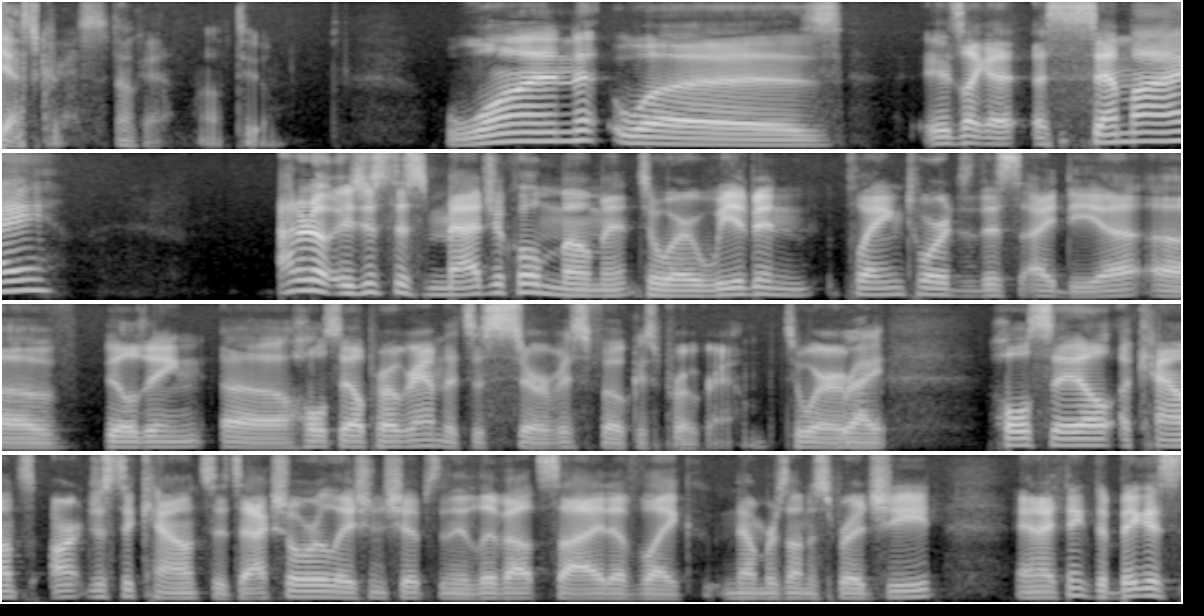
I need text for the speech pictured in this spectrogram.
Yes, Chris. Okay, I'll have two. One was it's like a, a semi. I don't know. It's just this magical moment to where we had been playing towards this idea of building a wholesale program that's a service focused program to where Right. wholesale accounts aren't just accounts it's actual relationships and they live outside of like numbers on a spreadsheet and i think the biggest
